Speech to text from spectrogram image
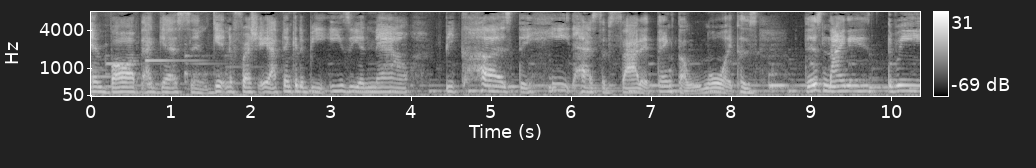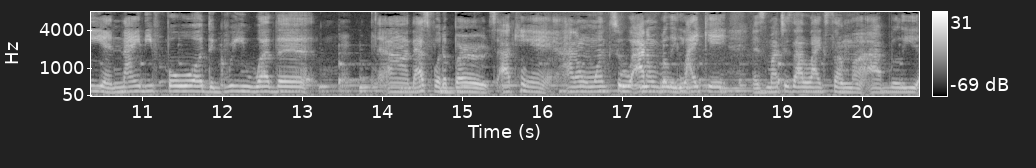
involved, I guess, in getting the fresh air. I think it'd be easier now because the heat has subsided. Thank the Lord, because this 93 and 94 degree weather uh, that's for the birds i can't i don't want to i don't really like it as much as i like summer i really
